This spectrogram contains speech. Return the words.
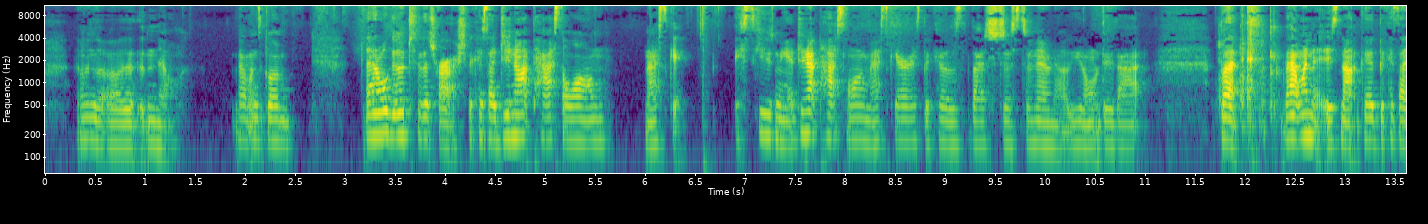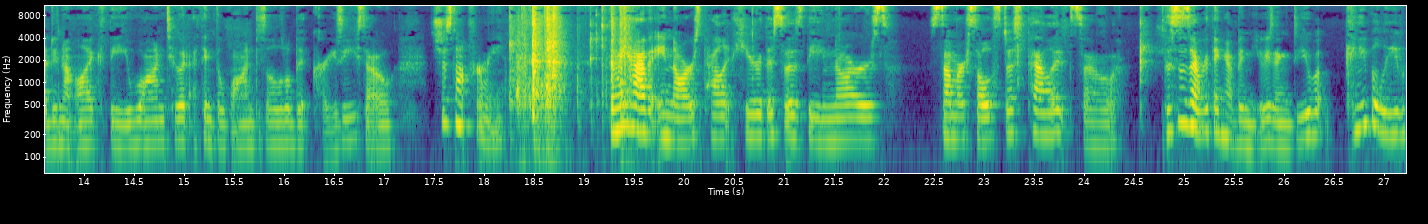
that one's, uh, no, that one's going, that'll go to the trash because I do not pass along mascara. Excuse me, I do not pass along mascaras because that's just a no-no. You don't do that. But that one is not good because I do not like the wand to it. I think the wand is a little bit crazy, so it's just not for me. Then we have a NARS palette here. This is the NARS Summer Solstice palette. So this is everything I've been using. Do you, can you believe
